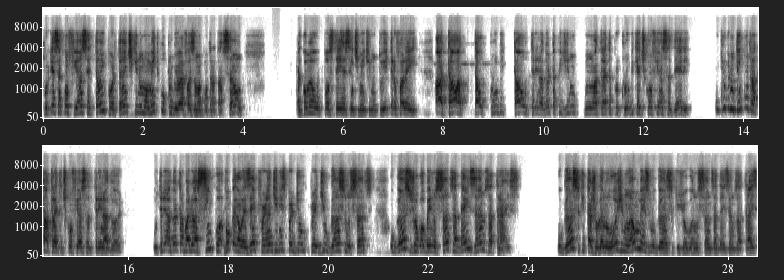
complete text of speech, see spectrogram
Porque essa confiança é tão importante que no momento que o clube vai fazer uma contratação, é como eu postei recentemente no Twitter, eu falei, ah, tal, tal clube, tal treinador está pedindo um atleta para o clube que é de confiança dele. O clube não tem que contratar atleta de confiança do treinador. O treinador trabalhou há cinco. Vamos pegar um exemplo: Fernando Diniz perdeu, perdeu o Ganso no Santos. O Ganso jogou bem no Santos há 10 anos atrás. O Ganso que está jogando hoje não é o mesmo Ganso que jogou no Santos há 10 anos atrás,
